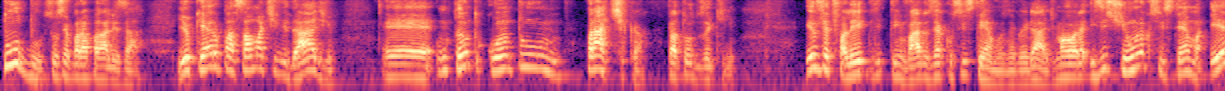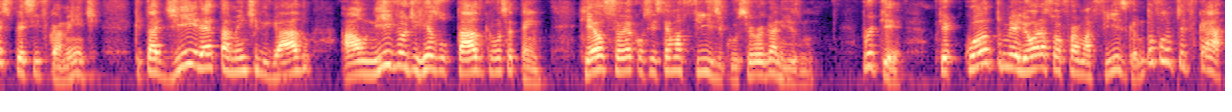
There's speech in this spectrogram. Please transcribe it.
tudo, se você parar para analisar. E eu quero passar uma atividade é, um tanto quanto prática para todos aqui. Eu já te falei que tem vários ecossistemas, não é verdade? Mas agora, existe um ecossistema especificamente que está diretamente ligado ao nível de resultado que você tem, que é o seu ecossistema físico, o seu organismo. Por quê? Porque quanto melhor a sua forma física, não estou falando para você ficar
